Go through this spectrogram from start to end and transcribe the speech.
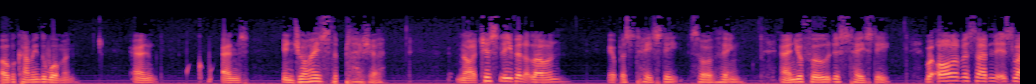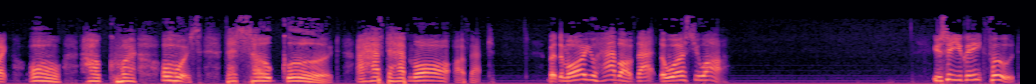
overcoming the woman and and enjoys the pleasure. Not just leave it alone. It was tasty, sort of thing, and your food is tasty. But all of a sudden, it's like, oh, how great! Oh, it's that's so good. I have to have more of that. But the more you have of that, the worse you are. You see, you can eat food.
